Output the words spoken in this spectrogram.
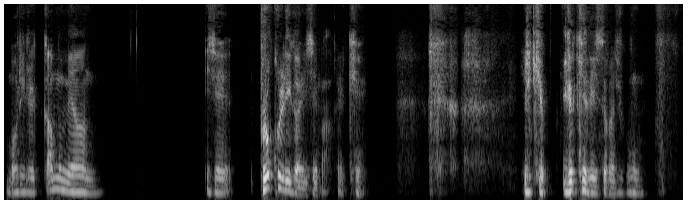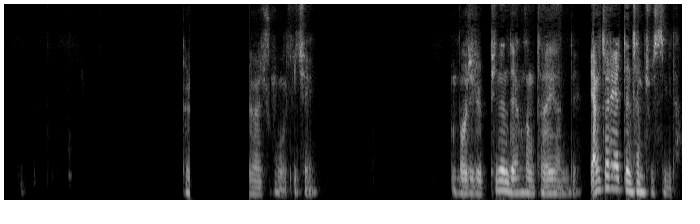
머리를 감으면 이제 브로콜리가 이제 막 이렇게 이렇게 이렇게 돼 있어가지고 그래가지고 이제 머리를 피는데 항상 더 해야 하는데 양처리 할 땐 참 좋습니다.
